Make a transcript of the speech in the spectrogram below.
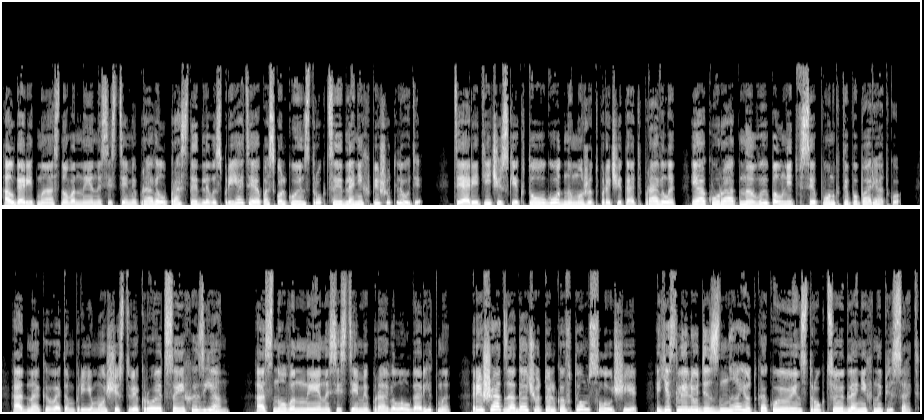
Алгоритмы, основанные на системе правил, просты для восприятия, поскольку инструкции для них пишут люди. Теоретически кто угодно может прочитать правила и аккуратно выполнить все пункты по порядку. Однако в этом преимуществе кроется их изъян. Основанные на системе правил алгоритмы решат задачу только в том случае, если люди знают, какую инструкцию для них написать.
